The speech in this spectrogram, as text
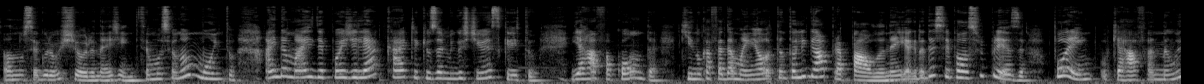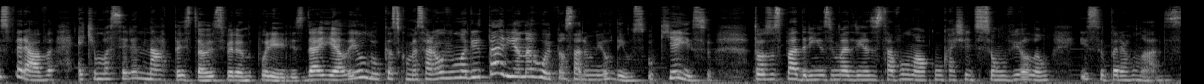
ela não segurou o choro, né, gente? Se emocionou muito. Ainda mais depois de ler a carta que os amigos tinham escrito. E a Rafa conta que no café da manhã ela tentou ligar para Paula, né, e agradecer pela surpresa surpresa. Porém, o que a Rafa não esperava é que uma serenata estava esperando por eles. Daí ela e o Lucas começaram a ouvir uma gritaria na rua e pensaram: Meu Deus, o que é isso? Todos os padrinhos e madrinhas estavam lá com caixa de som, violão e super arrumados.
